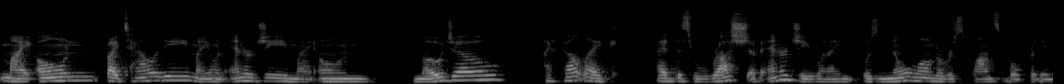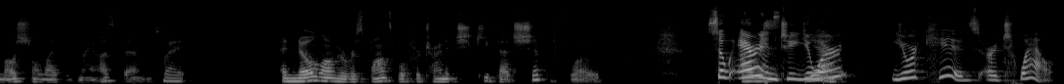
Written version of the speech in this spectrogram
my own vitality, my own energy, my own mojo. I felt like I had this rush of energy when I was no longer responsible for the emotional life of my husband Right. and no longer responsible for trying to ch- keep that ship afloat. So, Erin, was- do yeah. your your kids are 12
